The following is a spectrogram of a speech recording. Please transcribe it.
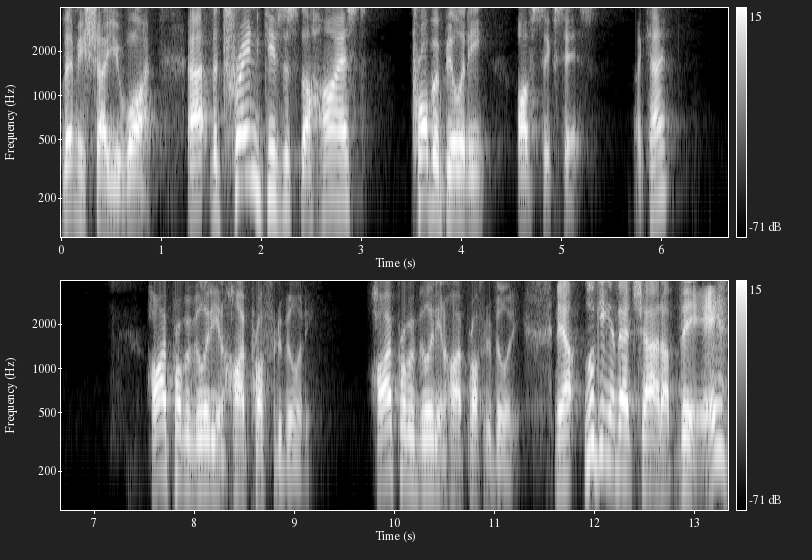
Let me show you why. Uh, the trend gives us the highest probability of success. Okay? High probability and high profitability. High probability and high profitability. Now, looking at that chart up there,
